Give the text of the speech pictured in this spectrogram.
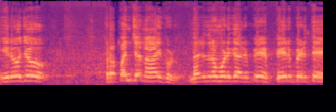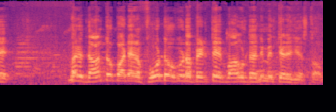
ఈరోజు ప్రపంచ నాయకుడు నరేంద్ర మోడీ గారి పే- పేరు పెడితే మరి దాంతోపాటు ఆయన ఫోటో కూడా పెడితే బాగుంటుందని మేము తెలియజేస్తాము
